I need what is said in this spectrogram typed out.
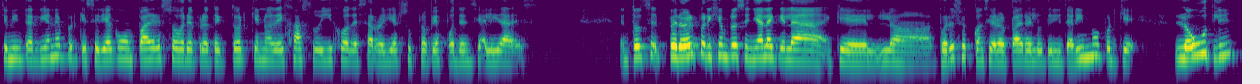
¿Quién interviene? Porque sería como un padre sobreprotector que no deja a su hijo desarrollar sus propias potencialidades. Entonces, pero él, por ejemplo, señala que la, que la, por eso es considerado el padre del utilitarismo, porque lo útil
